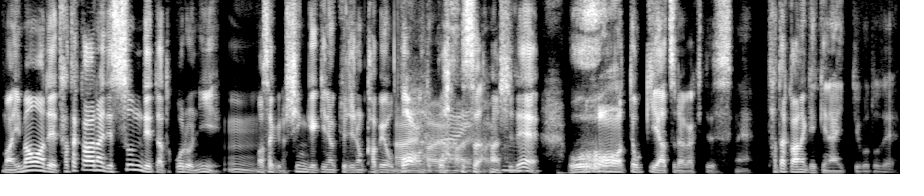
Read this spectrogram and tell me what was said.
まあ今まで戦わないで住んでたところに、うん。まあさっきの進撃の巨人の壁をボーンと壊す話で、おーって大きい奴らが来てですね、戦わなきゃいけないっていうことで、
